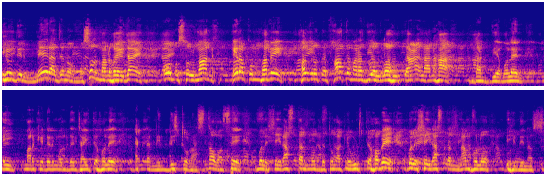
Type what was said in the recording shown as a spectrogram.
ইহুদির মেয়েরা যেন মুসলমান হয়ে যায়। ও মুসলমান এরকম ভাবে হজরতে ফাতেমা রাদিয়াল্লাহু তাআলা আনহা ডাক দিয়ে বলেন, এই মার্কেটের মধ্যে যাইতে হলে একটা নির্দিষ্ট রাস্তাও আছে। বলে সেই রাস্তার মধ্যে তোমাকে উঠতে হবে। বলে সেই রাস্তার নাম হলো ইহদিনাস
